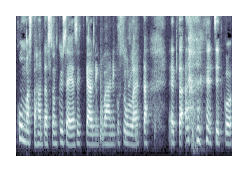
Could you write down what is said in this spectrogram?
kummastahan tässä on kyse ja sitten käy niinku vähän niin kuin sulle, että, että, että sitten kun,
